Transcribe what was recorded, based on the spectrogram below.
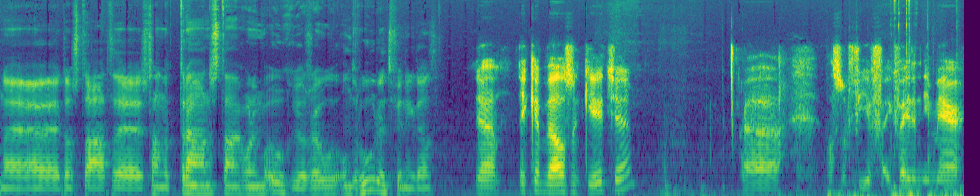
dan, dan staat, staan de tranen staan gewoon in mijn ogen. Zo ontroerend vind ik dat. Ja, ik heb wel eens een keertje. Eh was een vier, ik weet het niet meer.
